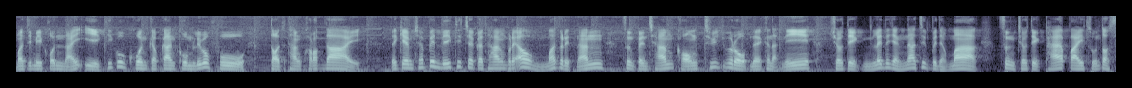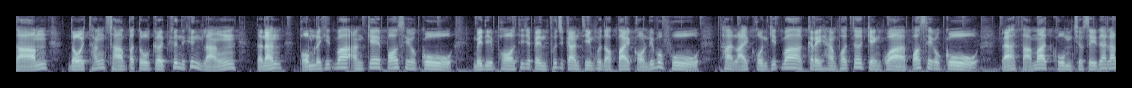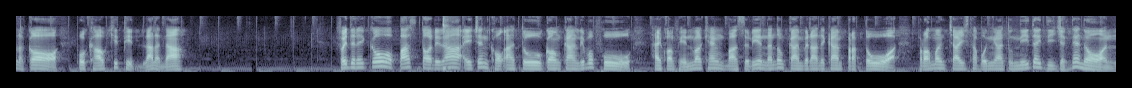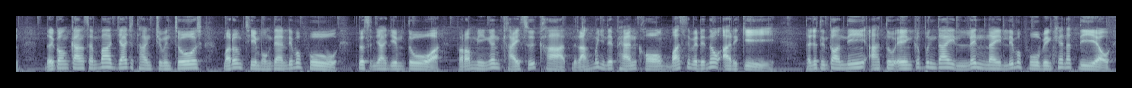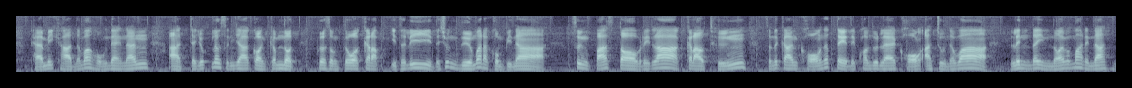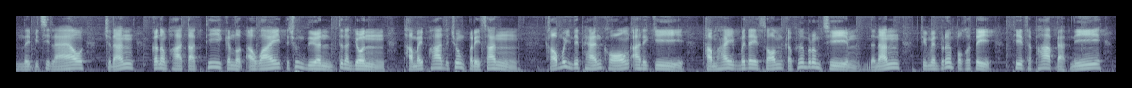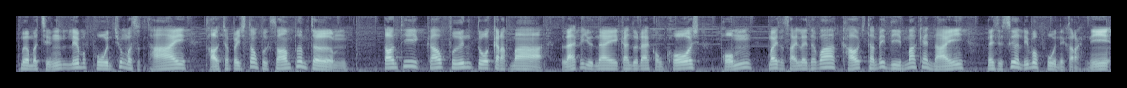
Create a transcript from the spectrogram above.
มันจะมีคนไหนอีกที่คู่ควรกับการคุมลิเวอร์พูลต่อจากทางครอปได้ ในเกมแชมเปี้ยนลีกที่เจอกับทางเรอัลมาดริดนั้น ซึ่งเป็นแชมป์ของทวีปยุโรปในขณะนี้ เชลติกเล่นได้อย่างน่าทึ่งเป็นอย่างมาก ซึ่งเชลติกแพ้ไป0ต่อ3 โดยทั้ง 3 ประตูเกิดขึ้นในครึ่งหลัง ดังนั้นผมเลยคิดว่าอังเก้ปอสเซโกกูไม่ดีพอที่จะเป็นผู้จัดการทีมคนต่อไปของลิเวอร์พูล ถ้าหลายคนคิดว่าเกรแฮมพอตเตอร์เก่งกว่าปอสเซโกกูและสามารถคุมเชลซีได้แล้วล่ะก็ พวกเขาคิดผิดแล้วล่ะนะ เฟเดริโกปัสตอเดล่าเอเจนต์ของอาตูกองกลางลิเวอร์พูลให้ความเห็นว่าแข้งบาซิเลียนนั้นต้องการเวลาในการปรับตัว เพราะมั่นใจจะทำผลงานตรงนี้ได้ดีอย่างแน่นอน โดยกองกลางแซมบ้าย้ายจากทางจูเวนตุสมาร่วมทีมของแดนลิเวอร์พูลด้วยสัญญายืมตัว เพราะมีเงื่อนไขซื้อขาดหลังไม่อยู่ในแผนของบัสเมเดโนอาริกีแต่จนถึงตอนนี้อาตูเองก็เพิ่งได้เล่นในลิเวอร์พูลเพียงแค่นัดเดียว แถมมีข่าวนะว่าหงแดงนั้นอาจจะยกเลิกสัญญาก่อนกำหนด พื่อส่งตัวกลับอิตาลีในช่วงเดือนมกราคมปีหน้า ซึ่งปาสตอร์เรล่ากล่าวถึงสถานการณ์ของนักเตะในความดูแลของอาจูนะว่าเล่นได้น้อยมากๆเลยนะในปีที่แล้ว ฉะนั้นก็ต้องผ่าตัดที่กำหนดเอาไว้ในช่วงเดือนมิถุนายนทำให้พลาดในช่วงปริสั้นเขาไม่อยู่ในแผนของอาริกีทำให้ไม่ได้ซ้อมกับเพื่อนร่วมทีม ดังนั้นจึงเป็นเรื่องปกติที่สภาพแบบนี้เมื่อมาถึงเลเวอร์พูลช่วงมาสุดท้าย เขาจะไปต้องฝึกซ้อมเพิ่มเติม ตอนที่เขาฟื้นตัวกลับมา และก็อยู่ในการดูแลของโค้ชผมไม่สงสัยเลยนะว่าเขาจะทำได้ดีมากแค่ไหน ในสีเสื้อลิเวอร์พูลในครั้งนี้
